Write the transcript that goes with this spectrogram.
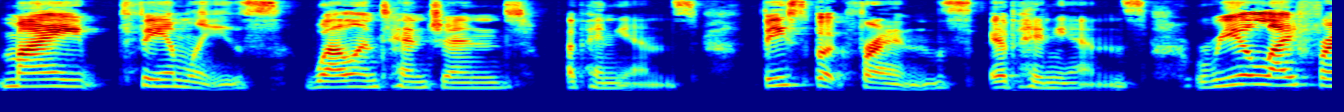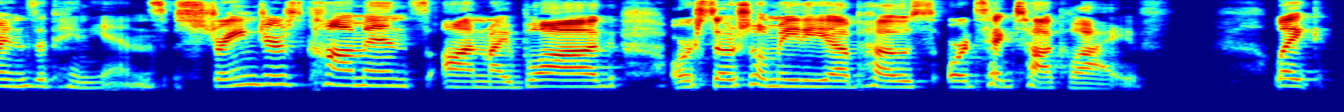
My family's well intentioned opinions, Facebook friends' opinions, real life friends' opinions, strangers' comments on my blog or social media posts or TikTok live. Like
